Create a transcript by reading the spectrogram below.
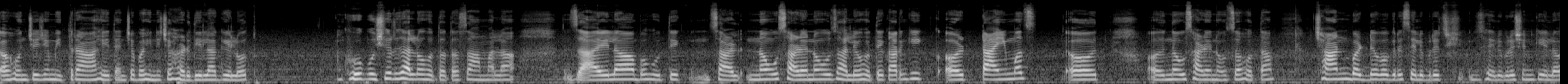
अहोंचे जे मित्र आहे त्यांच्या बहिणीच्या हळदीला गेलोत. खूप उशीर झालं होतं तसं आम्हाला. जायला बहुतेक साड नऊ साडेनऊ झाले होते कारण की टाईमच नऊ साडेनऊचा होता. छान बड्डे वगैरे सेलिब्रेश सेलिब्रेशन केलं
